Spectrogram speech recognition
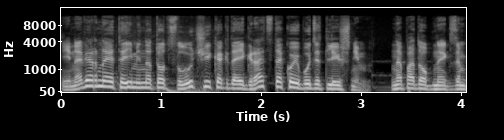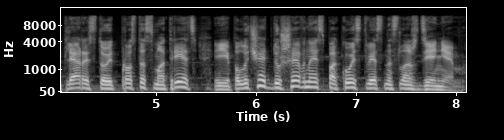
И, наверное, это именно тот случай, когда играть такой будет лишним. На подобные экземпляры стоит просто смотреть и получать душевное спокойствие с наслаждением.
